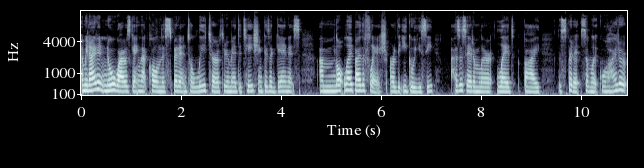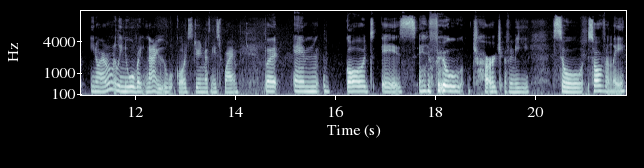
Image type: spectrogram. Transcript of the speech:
I mean, I didn't know why I was getting that call in the spirit until later through meditation, because again, it's I'm not led by the flesh or the ego. You see, as I said, I'm le- led by the spirit. So I'm like, well, I don't, you know, I don't really know right now what God's doing with me as to why I'm, but um, God is in full charge of me, so sovereignly.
